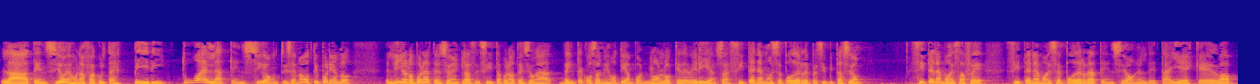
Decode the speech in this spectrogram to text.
La atención es una facultad espiritual, la atención. Tú dices, no, estoy poniendo, el niño no pone atención en clase, sí, está poniendo atención a 20 cosas al mismo tiempo, no lo que debería. O sea, sí tenemos ese poder de precipitación, sí tenemos esa fe, sí tenemos ese poder de atención. El detalle es que va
